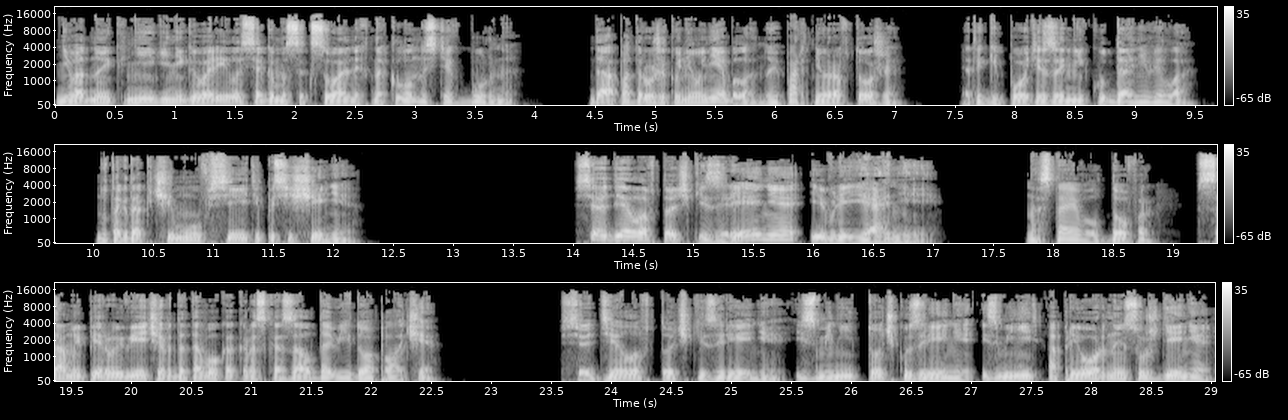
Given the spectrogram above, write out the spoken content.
ни в одной книге не говорилось о гомосексуальных наклонностях Бурна. Да, подружек у него не было, но и партнеров тоже. Эта гипотеза никуда не вела. Но тогда к чему все эти посещения? «Все дело в точке зрения и влиянии», настаивал Дофор в самый первый вечер до того, как рассказал Давиду о палаче. Все дело в точке зрения, изменить точку зрения, изменить априорные суждения,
